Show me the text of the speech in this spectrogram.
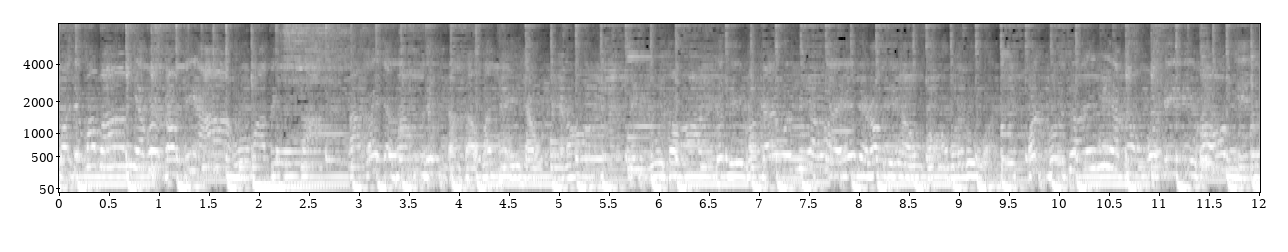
พอจะมาบ้านอย่าก็เขาที่หาหูมาถึงตาถ้าเคยจะทำถึงดังเสาพันให้เจ้าแน่นอนสิ่งผู้ต้องก็ดีเขาแค่ว่าเมียไหลเดี๋ยวเราที่เราขอมาด้วยคนผู้ชายเมียของคนดี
